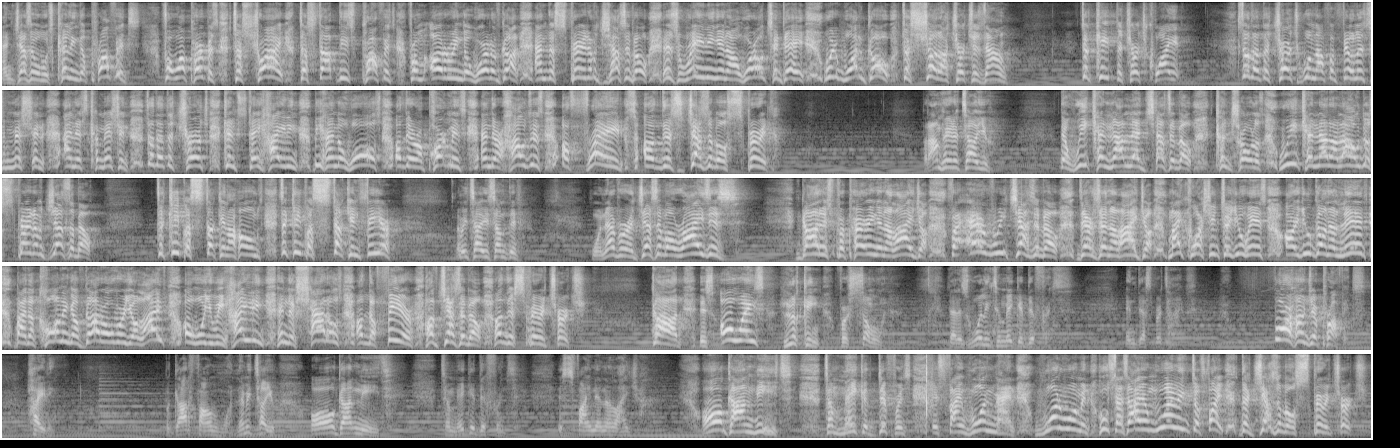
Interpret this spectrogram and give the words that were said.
And Jezebel was killing the prophets. For what purpose? To try to stop these prophets from uttering the word of God. And the spirit of Jezebel is reigning in our world today with what goal? To shut our churches down, to keep the church quiet so that the church will not fulfill its mission and its commission, so that the church can stay hiding behind the walls of their apartments and their houses, afraid of this Jezebel spirit. But I'm here to tell you that we cannot let Jezebel control us. We cannot allow the spirit of Jezebel to keep us stuck in our homes, to keep us stuck in fear. Let me tell you something. Whenever a Jezebel rises, God is preparing an Elijah. For every Jezebel, there's an Elijah. My question to you is Are you going to live by the calling of God over your life, or will you be hiding in the shadows of the fear of Jezebel, of the spirit church? God is always looking for someone that is willing to make a difference in desperate times. 400 prophets hiding. But God found one. Let me tell you, all God needs to make a difference is find an Elijah. All God needs to make a difference is find one man, one woman who says, I am willing to fight the Jezebel spirit church.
